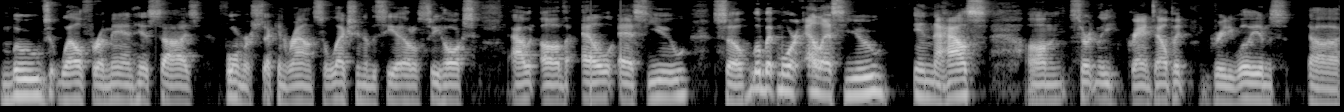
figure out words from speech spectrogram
moves well for a man his size former second round selection of the Seattle Seahawks out of LSU. So a little bit more LSU in the house. Um, certainly Grant Delpit, Greedy Williams, uh,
